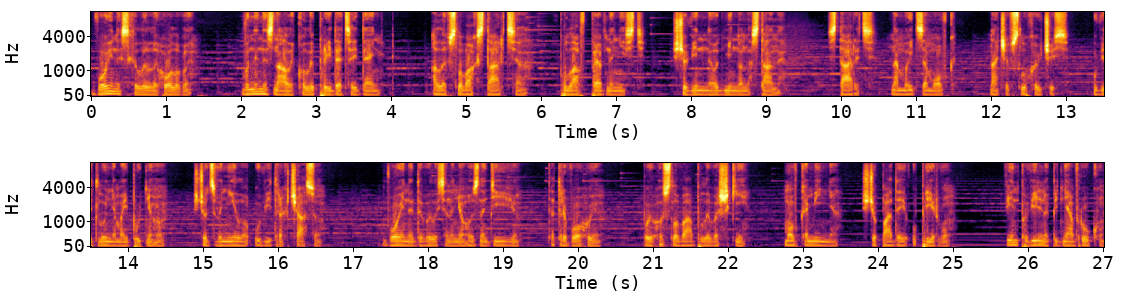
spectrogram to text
Воїни схилили голови. Вони не знали, коли прийде цей день, але в словах старця була впевненість, що він неодмінно настане. Старець на мить замовк, наче вслухаючись у відлуння майбутнього, що дзвеніло у вітрах часу. Воїни дивилися на нього з надією та тривогою, бо його слова були важкі, мов каміння, що падає у прірву. Він повільно підняв руку,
